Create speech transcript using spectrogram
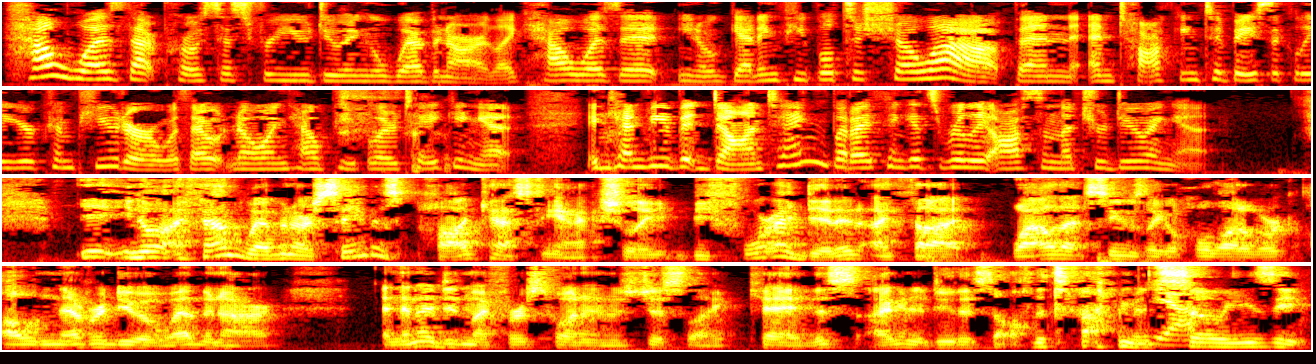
How was that process for you doing a webinar? Like how was it, you know, getting people to show up and and talking to basically your computer without knowing how people are taking it? It can be a bit daunting, but I think it's really awesome that you're doing it. You know, I found webinars, same as podcasting actually. Before I did it, I thought, wow, that seems like a whole lot of work. I'll never do a webinar. And then I did my first one and it was just like, okay, this, I'm going to do this all the time. It's yeah. so easy.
